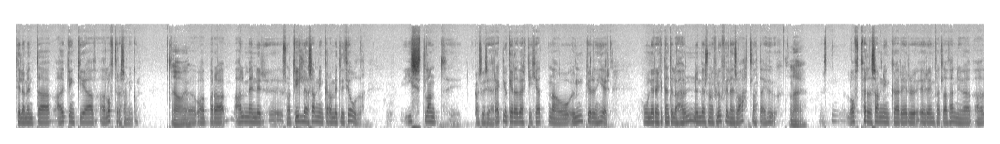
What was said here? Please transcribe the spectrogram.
til að mynda aðgengi af, af loftverðarsamningum já, já, og að bara almennir eh, svona tvílega samningar á milli þjóða. Ísland hvað skal ég segja, reglugerðarverki hérna og umgjörðin hér hún er ekkit endilega hönnu með svona flugfélag eins og Atlanta í hug. Nei, loftferðarsamningar eru, eru einfallega þannig að, að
